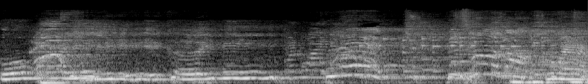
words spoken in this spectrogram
ก็ไม่เคยมี ทำไมอะ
